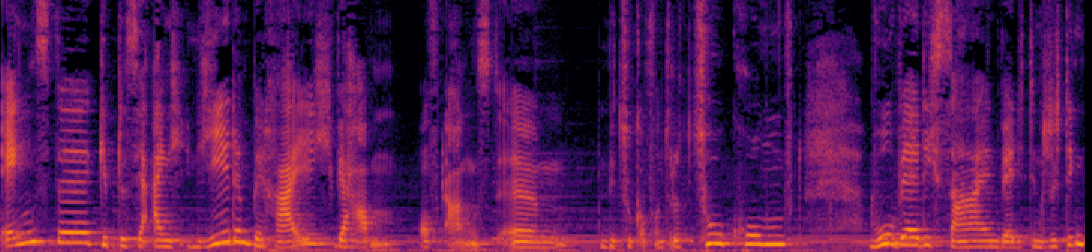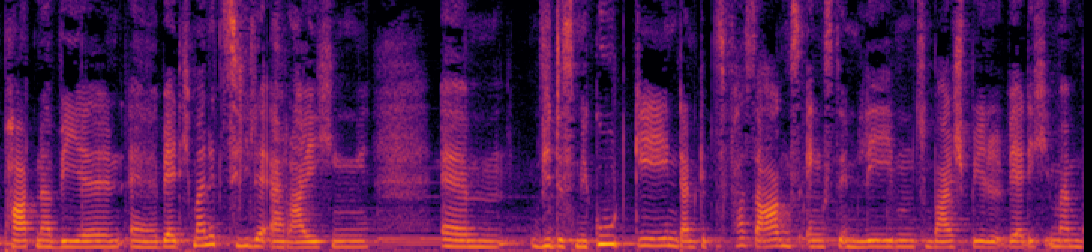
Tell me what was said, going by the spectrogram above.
Ängste gibt es ja eigentlich in jedem Bereich. Wir haben oft Angst ähm, in Bezug auf unsere Zukunft. Wo werde ich sein? Werde ich den richtigen Partner wählen? Äh, werde ich meine Ziele erreichen? Ähm, wird es mir gut gehen? Dann gibt es Versagensängste im Leben. Zum Beispiel werde ich in meinem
